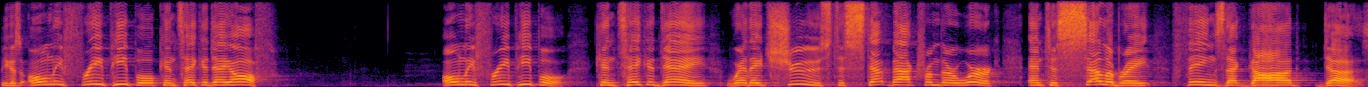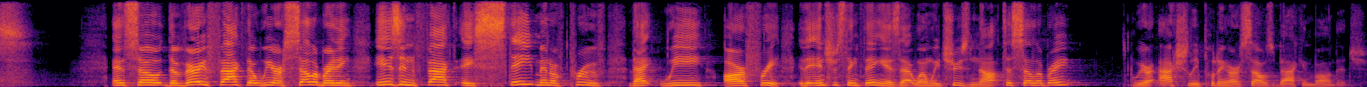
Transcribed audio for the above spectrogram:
because only free people can take a day off. Only free people can take a day where they choose to step back from their work and to celebrate things that God does. And so, the very fact that we are celebrating is, in fact, a statement of proof that we are free. The interesting thing is that when we choose not to celebrate, we are actually putting ourselves back in bondage.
